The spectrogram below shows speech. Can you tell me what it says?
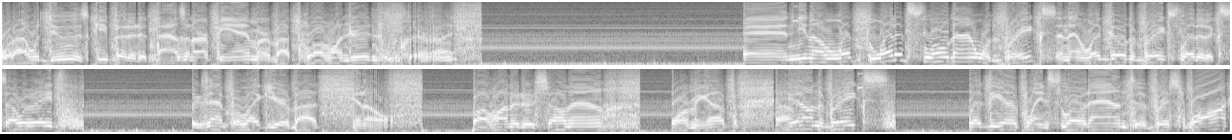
what I would do is keep it at 1,000 RPM or about 1,200, clear, right? And you know let let it slow down with brakes and then let go the brakes let it accelerate. For example like you're about you know 1200 or so now warming up. Get on the brakes. Let the airplane slow down to a brisk walk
